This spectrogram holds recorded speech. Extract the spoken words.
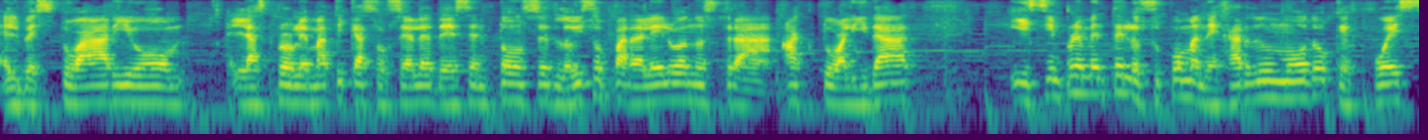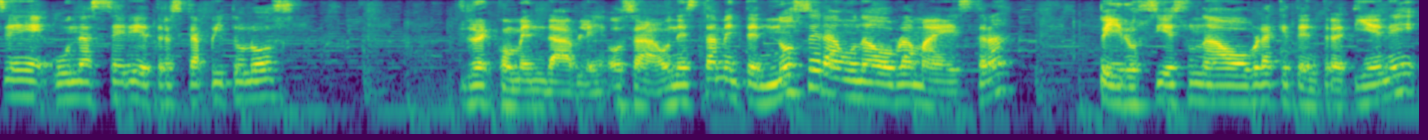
el vestuario, las problemáticas sociales de ese entonces, lo hizo paralelo a nuestra actualidad y simplemente lo supo manejar de un modo que fuese una serie de tres capítulos recomendable. O sea, honestamente no será una obra maestra, pero sí es una obra que te entretiene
